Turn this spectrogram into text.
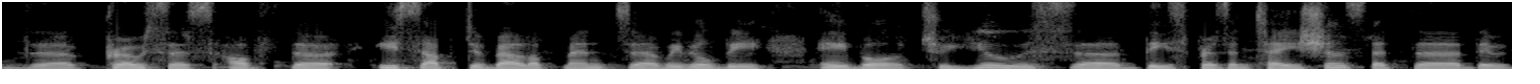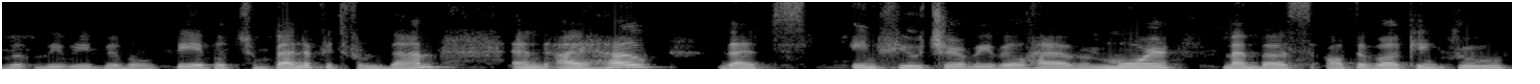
the process of the ESAP development, uh, we will be able to use uh, these presentations that uh, they we, we, will be able to benefit from them. And I hope that in future we will have more members of the working group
